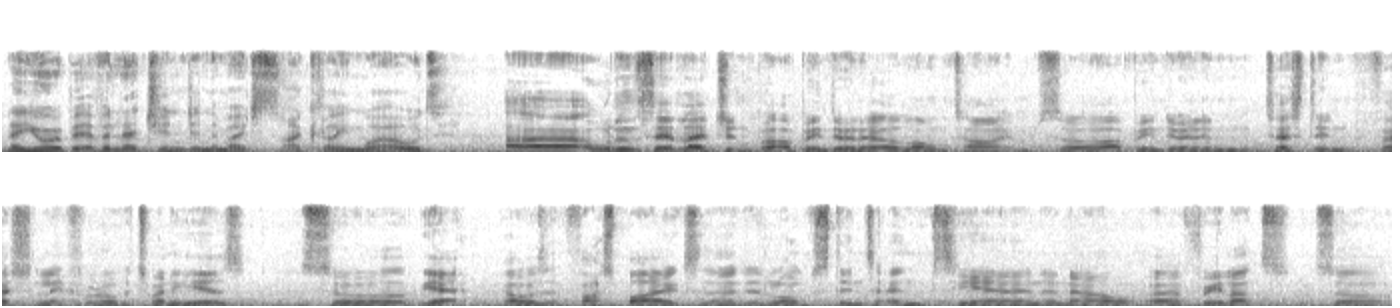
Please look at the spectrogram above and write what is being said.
Now, you're a bit of a legend in the motorcycling world. Uh, I wouldn't say legend, but I've been doing it a long time. So I've been doing testing professionally for over 20 years. So yeah, I was at Fast Bikes, and then I did a long stint at MCN, and now uh, freelance. So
